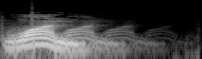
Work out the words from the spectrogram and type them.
1.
